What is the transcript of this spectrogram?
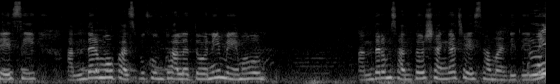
చేసి అందరము పసుపు కుంకాలతోని మేము అందరం సంతోషంగా చేశామండి దీన్ని.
